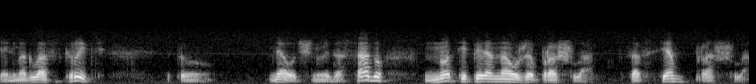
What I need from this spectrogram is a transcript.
Я не могла скрыть эту мелочную досаду, но теперь она уже прошла, совсем прошла.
